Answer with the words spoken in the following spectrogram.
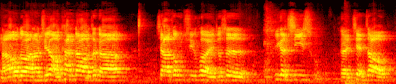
然后对吧？那，就让我看到这个家中聚会就是一个基础，可以建造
